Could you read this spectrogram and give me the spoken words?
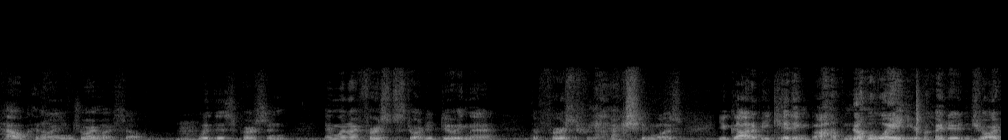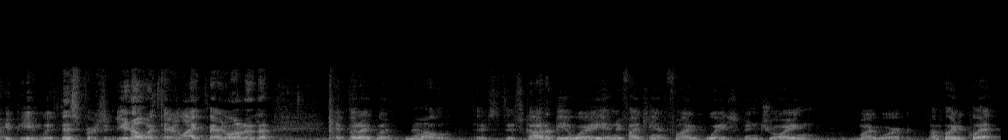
how can I enjoy myself with this person? And when I first started doing that, the first reaction was, you gotta be kidding, Bob. No way you're going to enjoy being with this person. You know what they're like. They're blah, blah, blah." But I went, no, there's, there's gotta be a way. And if I can't find ways of enjoying my work, I'm going to quit.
